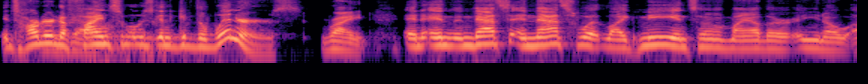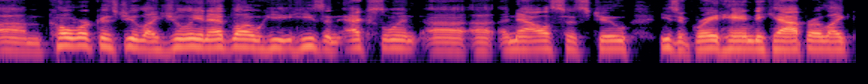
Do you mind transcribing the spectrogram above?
It's harder to find someone who's going to give the winners. Right. And, and and that's and that's what like me and some of my other you know um coworkers do. Like Julian Edlow, he he's an excellent uh, uh analysis too. He's a great handicapper. Like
